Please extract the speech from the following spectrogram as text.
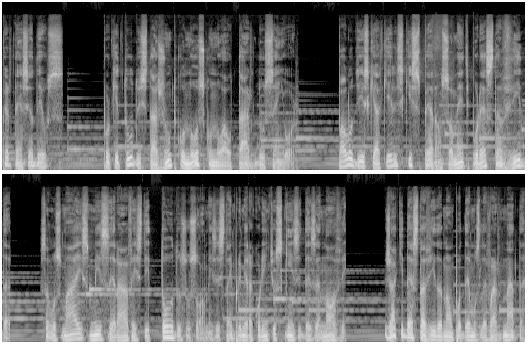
pertence a Deus, porque tudo está junto conosco no altar do Senhor. Paulo diz que aqueles que esperam somente por esta vida são os mais miseráveis de todos os homens. Está em 1 Coríntios 15, 19. Já que desta vida não podemos levar nada,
